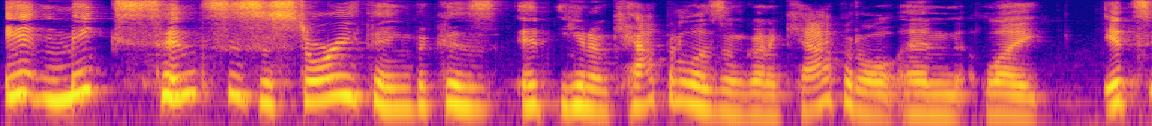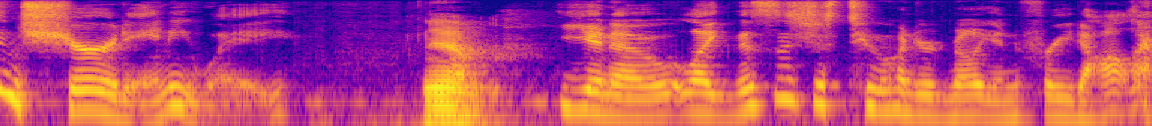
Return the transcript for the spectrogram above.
it makes sense as a story thing because it, you know, capitalism going to capital and like it's insured anyway. Yeah, You know, like this is just 200 million free dollars.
